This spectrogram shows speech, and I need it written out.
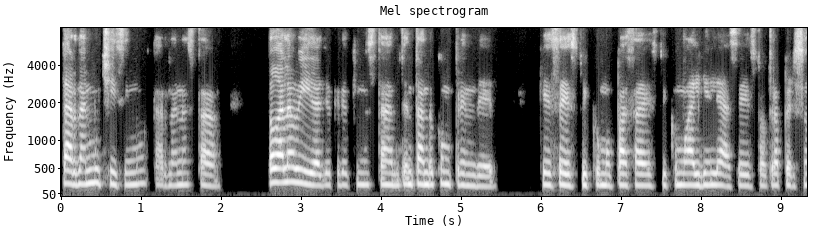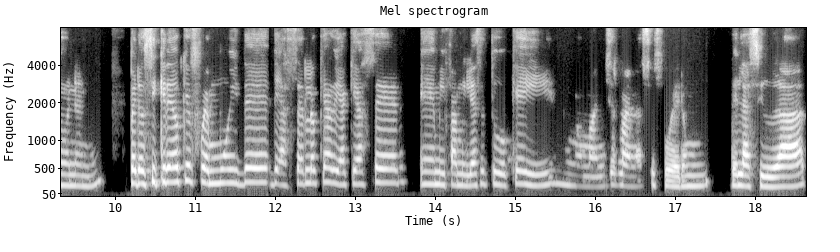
tardan muchísimo, tardan hasta toda la vida. Yo creo que uno está intentando comprender qué es esto y cómo pasa esto y cómo alguien le hace esto a otra persona, ¿no? Pero sí creo que fue muy de, de hacer lo que había que hacer. Eh, mi familia se tuvo que ir, mi mamá y mis hermanas se fueron de la ciudad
